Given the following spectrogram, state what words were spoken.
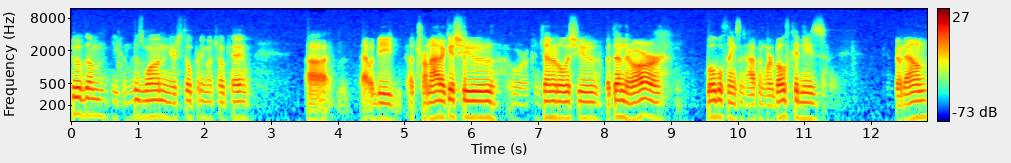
two of them. You can lose one and you're still pretty much okay. Uh, that would be a traumatic issue or a congenital issue. But then there are global things that happen where both kidneys go down.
